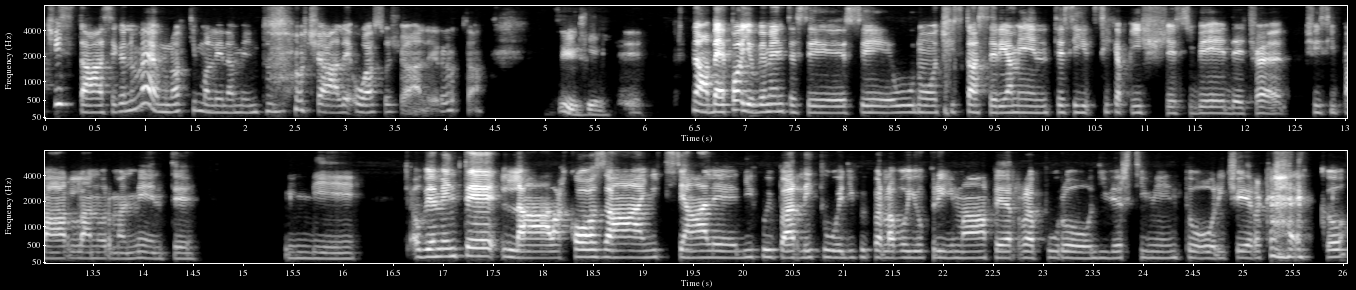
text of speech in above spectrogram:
Ci sta, secondo me è un ottimo allenamento sociale o asociale in realtà. Sì, sì. sì. No, beh, poi ovviamente se, se uno ci sta seriamente, si, si, capisce, si vede, cioè ci si parla normalmente. Quindi ovviamente la, la, cosa iniziale di cui parli tu e di cui parlavo io prima per puro divertimento o ricerca, ecco,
